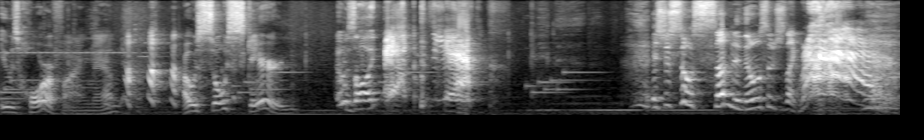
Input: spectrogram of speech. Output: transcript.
It was horrifying, man. I was so scared. It was all like, "Ah, yeah. It's just so sudden, and then all of a sudden, she's like, Rah!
